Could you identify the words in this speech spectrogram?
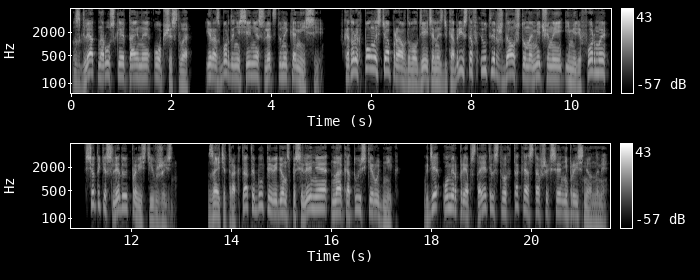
«Взгляд на русское тайное общество» и разбор донесения Следственной комиссии, в которых полностью оправдывал деятельность декабристов и утверждал, что намеченные ими реформы все-таки следует провести в жизнь. За эти трактаты был переведен с поселения на Акатуйский рудник, где умер при обстоятельствах, так и оставшихся непроясненными.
